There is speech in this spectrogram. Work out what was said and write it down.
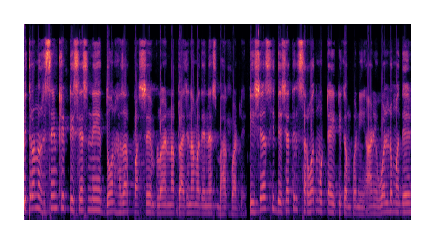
मित्रांनो रिसेंटली टीसीएस ने दोन हजार पाचशे एम्प्लॉयांना राजीनामा देण्यास भाग पाडले. टीसीएस ही देशातील सर्वात मोठी आय टी कंपनी आणि वर्ल्डमध्ये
